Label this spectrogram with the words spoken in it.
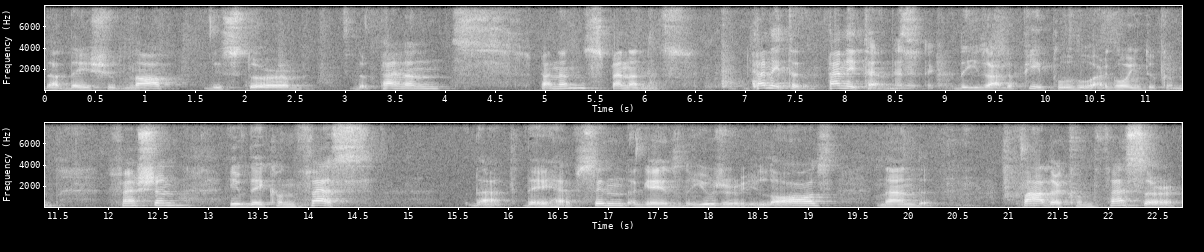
that they should not disturb the penance, penance, penance, penitent, penitents. These are the people who are going to confession. If they confess that they have sinned against the usury laws, then the father confessor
